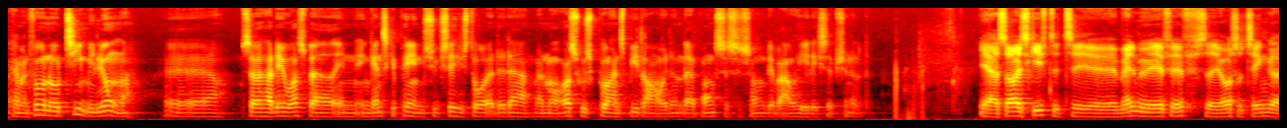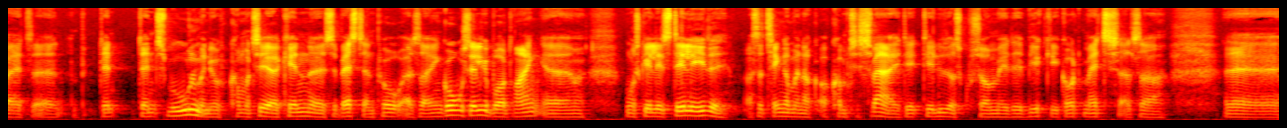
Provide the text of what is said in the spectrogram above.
kan man få noget 10 millioner, øh, så har det jo også været en, en ganske pæn succeshistorie, det der. Man må også huske på hans bidrag i den der bronzesæson, det var jo helt exceptionelt. Ja, så er skiftet til Malmø FF, så jeg også tænker, at øh, den den smule, man jo kommer til at kende øh, Sebastian på. Altså en god Silkeborg-dreng, øh, måske lidt stille i det, og så tænker man at, at komme til Sverige. Det, det lyder sgu som et, et virkelig godt match. Altså, øh,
